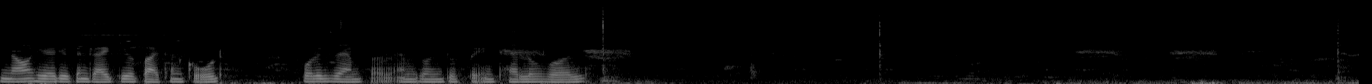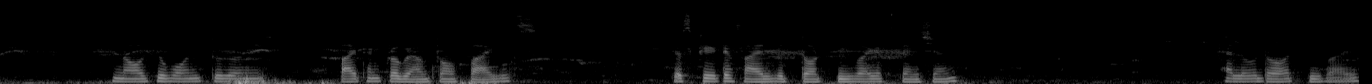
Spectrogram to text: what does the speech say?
Now here you can write your python code. For example i'm going to print hello world. Now if you want to run python program from files just create a file with .py extension hello.py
